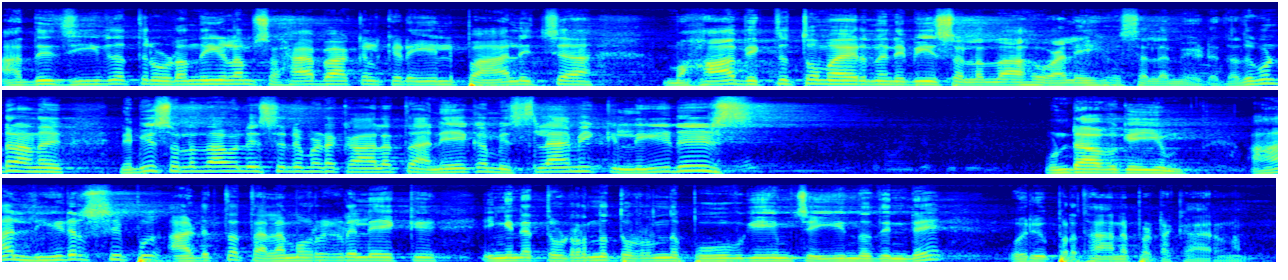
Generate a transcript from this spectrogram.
അത് ജീവിതത്തിലുടനീളം സഹാബാക്കൾക്കിടയിൽ പാലിച്ച മഹാവ്യക്തിത്വമായിരുന്നു നബി സല്ലാഹു അലൈഹി വസ്ലമയുടേത് അതുകൊണ്ടാണ് നബി സല്ലാഹു അലൈഹി വസ്ലമയുടെ കാലത്ത് അനേകം ഇസ്ലാമിക് ലീഡേഴ്സ് ഉണ്ടാവുകയും ആ ലീഡർഷിപ്പ് അടുത്ത തലമുറകളിലേക്ക് ഇങ്ങനെ തുടർന്ന് തുടർന്ന് പോവുകയും ചെയ്യുന്നതിന്റെ ഒരു പ്രധാനപ്പെട്ട കാരണം.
